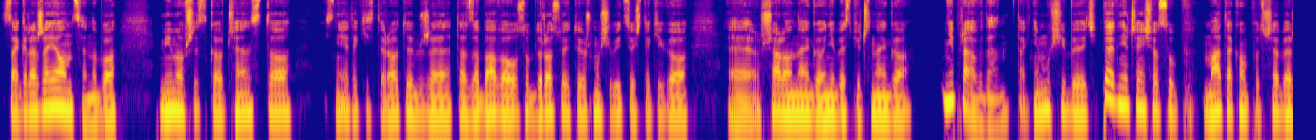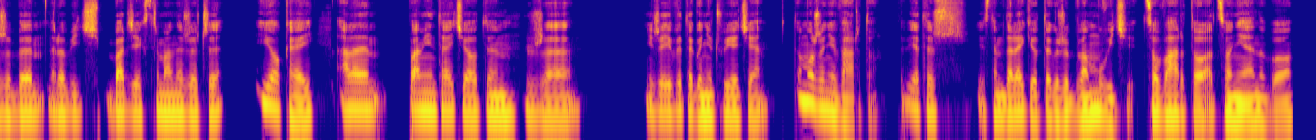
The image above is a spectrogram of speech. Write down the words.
zagrażające, no bo mimo wszystko często istnieje taki stereotyp, że ta zabawa osób dorosłych to już musi być coś takiego e, szalonego, niebezpiecznego. Nieprawda, tak nie musi być. Pewnie część osób ma taką potrzebę, żeby robić bardziej ekstremalne rzeczy i okej, okay, ale pamiętajcie o tym, że jeżeli wy tego nie czujecie, to może nie warto. Ja też jestem daleki od tego, żeby wam mówić, co warto, a co nie, no bo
